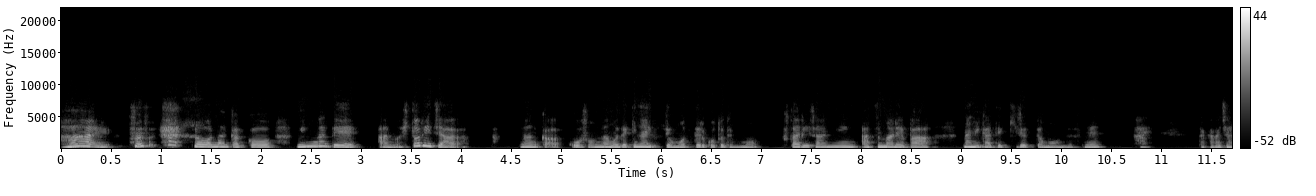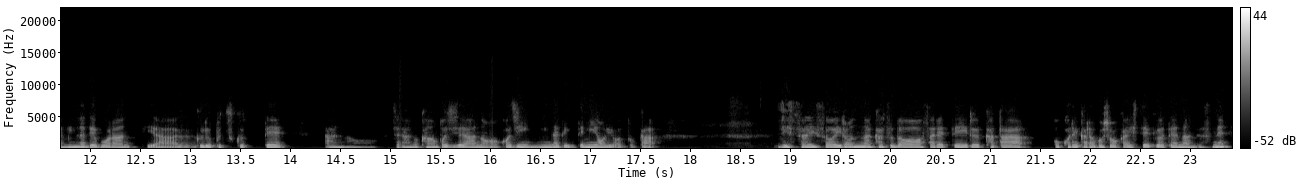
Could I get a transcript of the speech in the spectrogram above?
はい。そう、なんかこう、みんなで、あの、一人じゃなんかこうそんなのできないって思ってることでも2人3人集まれば何かできるって思うんですね。はい。だからじゃあみんなでボランティアグループ作ってあのじゃああのカンボジアの個人みんなで行ってみようよとか実際そういろんな活動をされている方をこれからご紹介していく予定なんですね。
